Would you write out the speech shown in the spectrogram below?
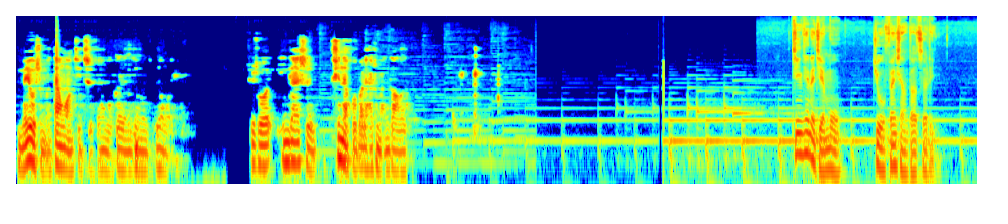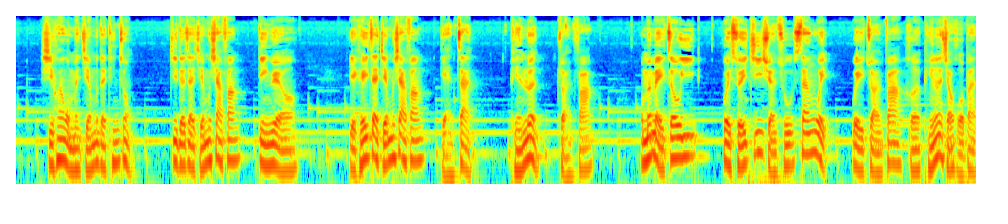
没有什么淡旺季之分。我个人这么认为。所以说，应该是现在回报率还是蛮高的。今天的节目就分享到这里，喜欢我们节目的听众，记得在节目下方订阅哦，也可以在节目下方点赞、评论、转发。我们每周一会随机选出三位为转发和评论的小伙伴，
